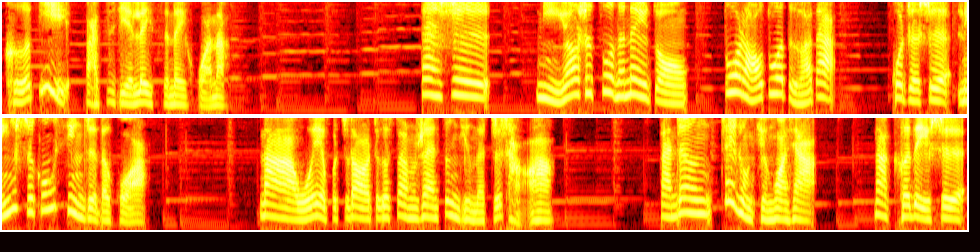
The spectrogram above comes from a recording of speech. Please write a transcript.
何必把自己累死累活呢？但是你要是做的那种多劳多得的，或者是临时工性质的活儿。那我也不知道这个算不算正经的职场啊？反正这种情况下，那可得是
